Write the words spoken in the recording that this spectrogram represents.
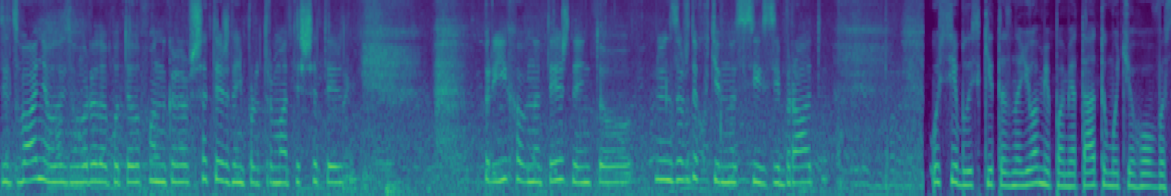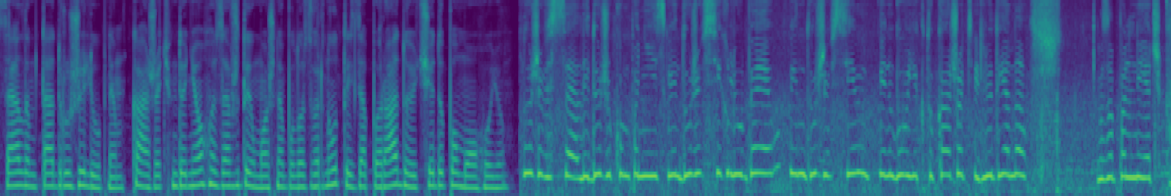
зідзванювались, говорили по телефону, казав, ще тиждень протримати, ще тиждень. Приїхав на тиждень, то він завжди хотів нас всіх зібрати. Усі близькі та знайомі пам'ятатимуть його веселим та дружелюбним. кажуть, до нього завжди можна було звернутись за порадою чи допомогою. Дуже веселий, дуже компанійський, він дуже всіх любив. Він дуже всім, він був, як то кажуть, людина запальничка.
